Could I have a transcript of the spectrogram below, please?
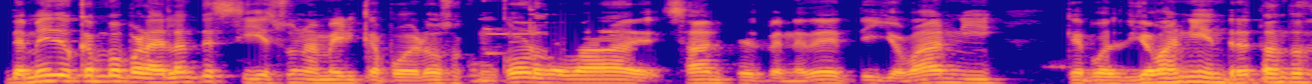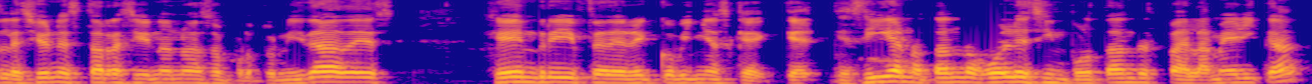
De medio campo para adelante sí es un América poderoso con Córdoba, eh, Sánchez, Benedetti, Giovanni, que pues Giovanni entre tantas lesiones está recibiendo nuevas oportunidades. Henry, Federico Viñas, que, que sigue anotando goles importantes para el América.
